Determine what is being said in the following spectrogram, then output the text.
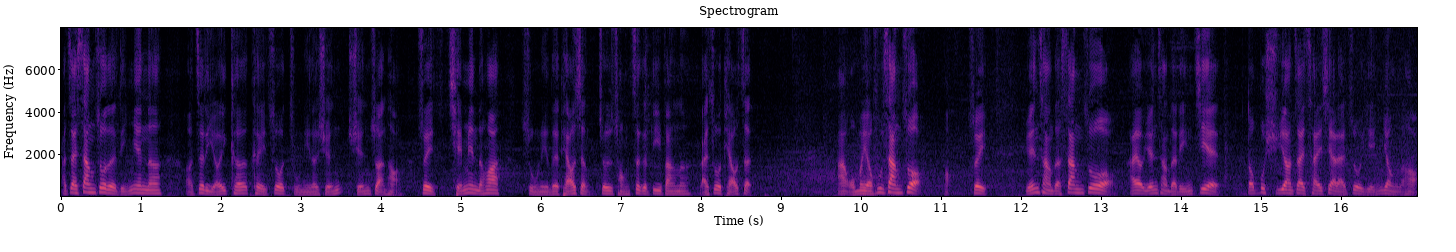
啊。在上座的里面呢，呃这里有一颗可以做阻尼的旋旋转哈，所以前面的话阻尼的调整就是从这个地方呢来做调整啊。我们有附上座好，所以原厂的上座还有原厂的零件都不需要再拆下来做沿用了哈。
